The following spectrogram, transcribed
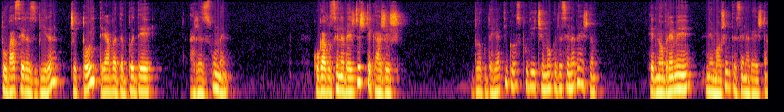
това се разбира, че той трябва да бъде разумен. Когато се навеждаш, ще кажеш Благодаря ти, Господи, че мога да се навеждам. Едно време не можех да се навеждам.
